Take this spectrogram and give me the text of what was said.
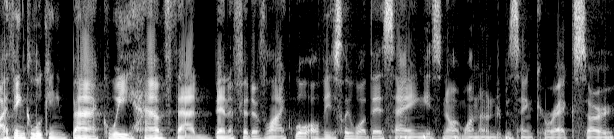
I think looking back, we have that benefit of like, well, obviously what they're saying is not 100% correct. So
